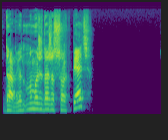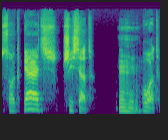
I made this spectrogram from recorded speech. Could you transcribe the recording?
Да, наверное, ну, может, даже 45, 45, 60. Мгм. Вот.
